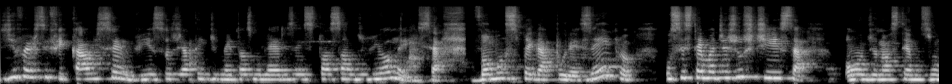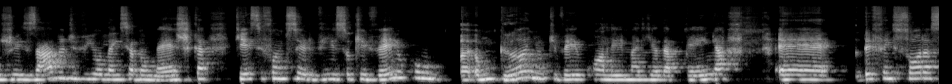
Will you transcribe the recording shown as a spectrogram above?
diversificar os serviços de atendimento às mulheres em situação de violência. Vamos pegar, por exemplo, o sistema de justiça, onde nós temos um juizado de violência doméstica, que esse foi um serviço que veio com uh, um ganho que veio com a Lei Maria da Penha. É, defensoras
